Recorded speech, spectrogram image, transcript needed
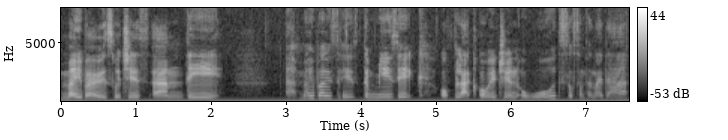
Mobos, which is um, the uh, Mobos is the Music of Black Origin Awards or something like that.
